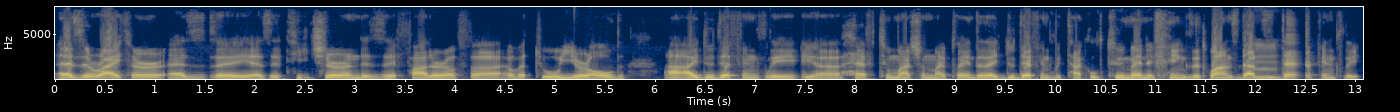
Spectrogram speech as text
As a writer, as a as a teacher, and as a father of uh, of a two year old, I do definitely uh, have too much on my plate. That I do definitely tackle too many things at once. That's mm. definitely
